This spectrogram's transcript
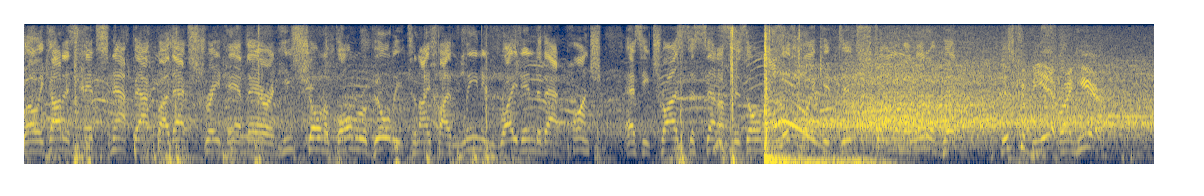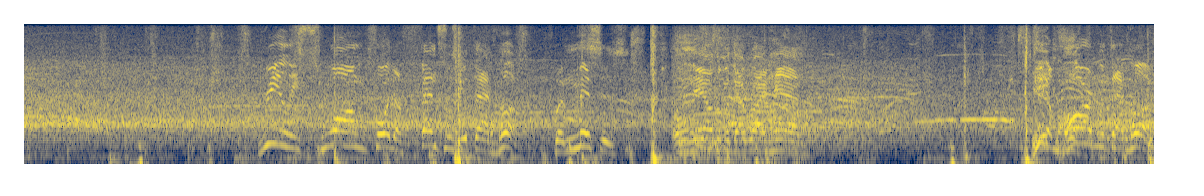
Well, he got his head snapped back by that straight hand there, and he's shown a vulnerability tonight by leaning right into that punch as he tries to set up his own. It looked like it did stun him a little bit. this could be it right here. Really swung for the fences with that hook, but misses. Oh, Nailed him with that right hand. Hit him hard with that hook.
